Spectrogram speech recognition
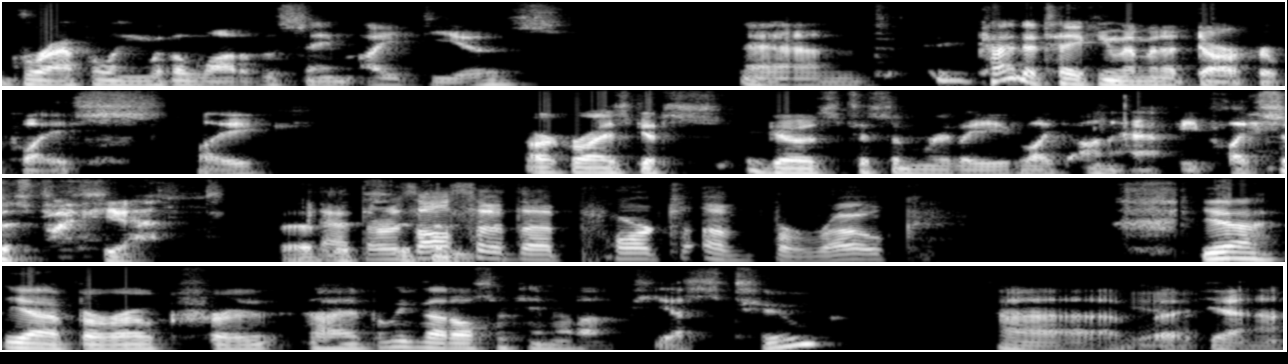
grappling with a lot of the same ideas and kind of taking them in a darker place. Like Arc Rise gets goes to some really like unhappy places by the end. But Yeah, it's- there was it's an- also the port of Baroque. yeah, yeah, Baroque for I believe that also came out on PS2. Uh, Yeah. But yeah,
